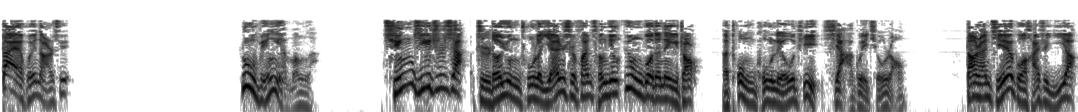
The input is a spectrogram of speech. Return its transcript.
带回哪儿去。”陆炳也懵了，情急之下，只得用出了严世蕃曾经用过的那一招，痛哭流涕，下跪求饶。当然，结果还是一样，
